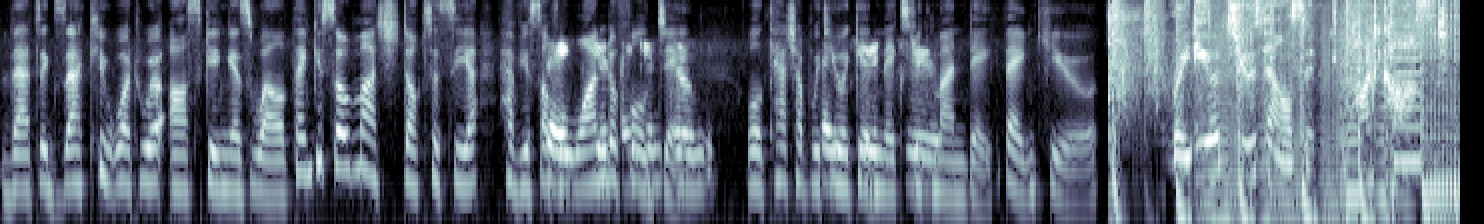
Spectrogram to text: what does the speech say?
That's exactly what we're asking as well. Thank you so much, Dr. Siya. Have yourself Thank a wonderful you. day. You. We'll catch up with Thank you again you next too. week, Monday. Thank you. Radio 2000 podcast.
